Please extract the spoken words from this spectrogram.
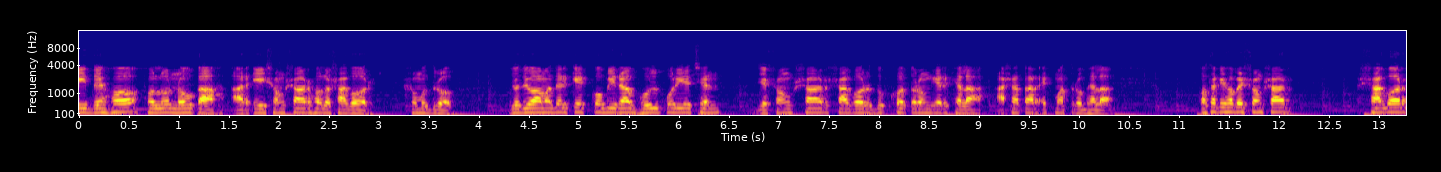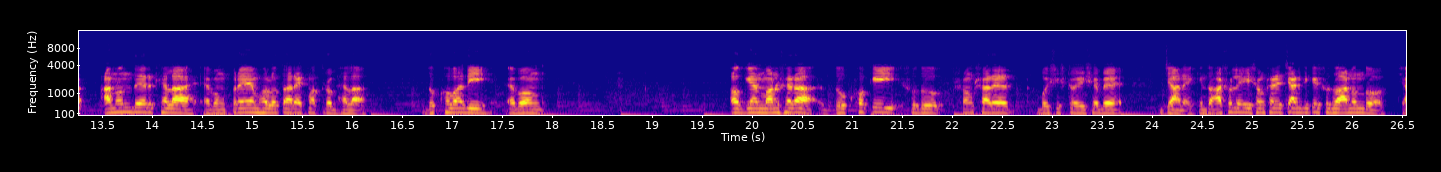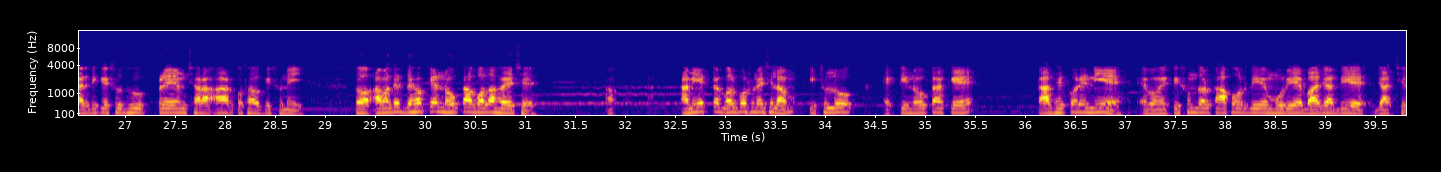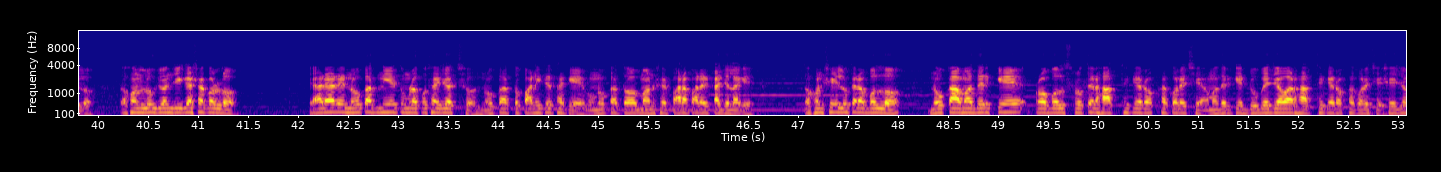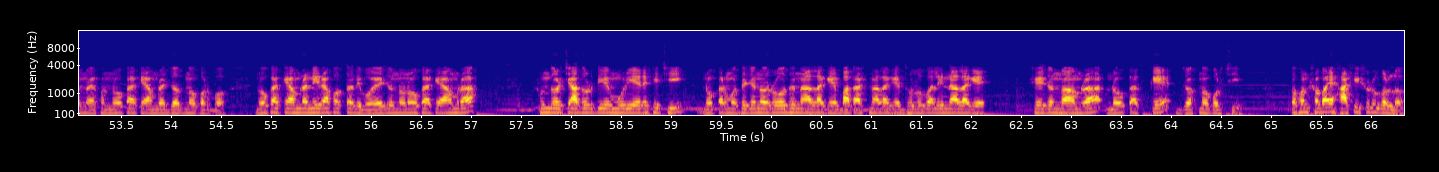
এই দেহ হলো নৌকা, আর এই সংসার হলো সাগর, সমুদ্র। যদিও আমাদেরকে কবিরা ভুল পড়িয়েছেন, যে সংসার সাগর দুঃখ তরঙ্গের খেলা, আশা তার একমাত্র ভেলা। কথাটি হবে সংসার সাগর আনন্দের খেলা, এবং প্রেম হলো তার একমাত্র ভেলা। দুঃখবাদী এবং অজ্ঞান মানুষেরা দুঃখকেই শুধু সংসারের বৈশিষ্ট্য হিসেবে জানে, কিন্তু আসলে এই সংসারের চারিদিকে শুধু আনন্দ, চারিদিকে শুধু প্রেম ছাড়া আর কোথাও কিছু নেই। তো আমাদের দেহকে নৌকা বলা হয়েছে। আমি একটা গল্প শুনেছিলাম। কিছু লোক একটি নৌকাকে কাঁধে করে নিয়ে এবং একটি সুন্দর কাপড় দিয়ে মুড়িয়ে বাজার দিয়ে যাচ্ছিল। তখন লোকজন জিজ্ঞাসা করল, আরে আরে, নৌকা নিয়ে তোমরা কোথায় যাচ্ছ? নৌকা তো পানিতে থাকে এবং নৌকা তো মানুষের পারাপারের কাজে লাগে। তখন সেই লোকেরা বলল, নৌকা আমাদেরকে প্রবল স্রোতের হাত থেকে রক্ষা করেছে। আমাদেরকে ডুবে যাওয়ার হাত থেকে রক্ষা করেছে। সেই জন্য এখন নৌকাকে আমরা যত্ন করব। নৌকাকে আমরা নিরাপত্তা দিব। এই জন্য নৌকাকে আমরা সুন্দর চাদর দিয়ে মুড়িয়ে রেখেছি। নৌকার মধ্যে যেন রোদ না লাগে, বাতাস না লাগে, ধুলোবালি না লাগে, সেই জন্য আমরা নৌকাকে যত্ন করছি। তখন সবাই হাসি শুরু করল।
